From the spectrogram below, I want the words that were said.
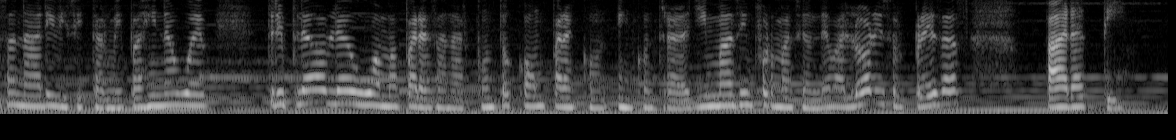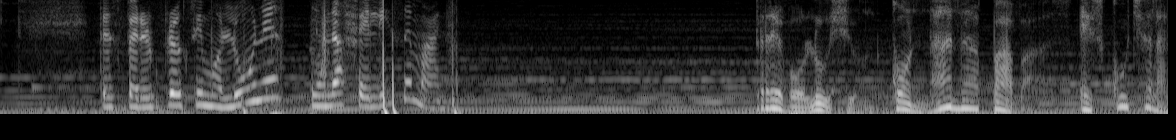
sanar y visitar mi página web www.amaparasanar.com para encontrar allí más información de valor y sorpresas para ti. Te espero el próximo lunes. Una feliz semana. Revolution con Ana Pavas. Escúchala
